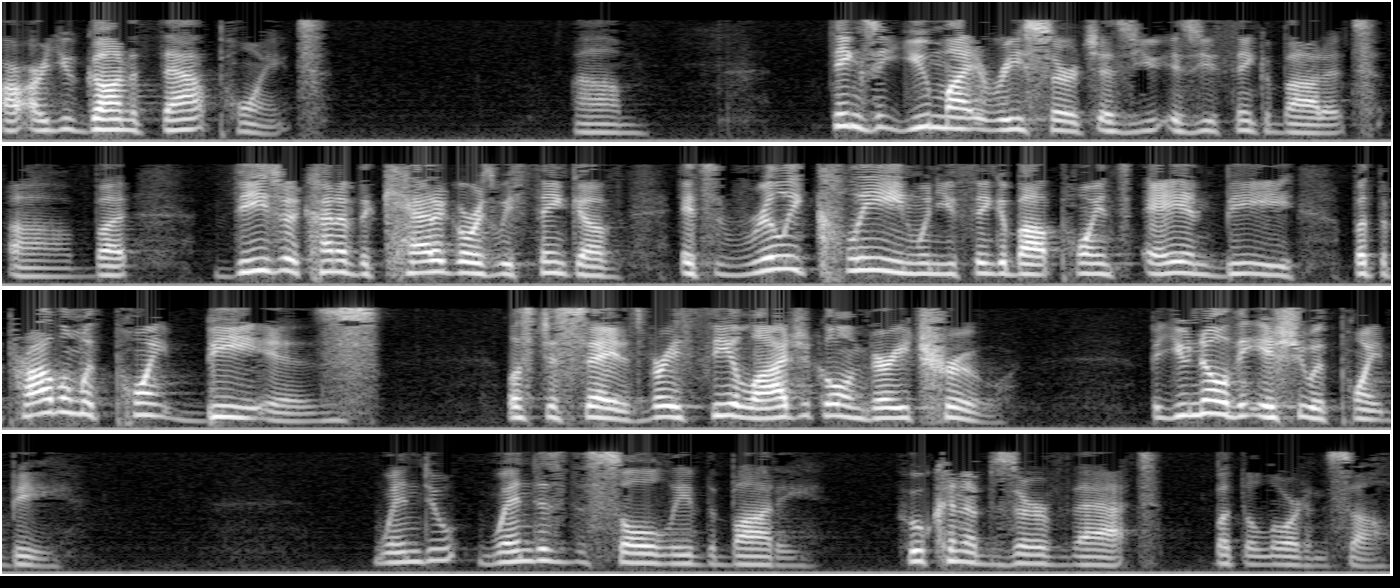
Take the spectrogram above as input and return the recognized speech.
are, are, you gone at that point? Um, things that you might research as you as you think about it. Uh, but these are kind of the categories we think of. It's really clean when you think about points A and B, but the problem with point B is, let's just say it, it's very theological and very true. But you know the issue with point B. When, do, when does the soul leave the body? Who can observe that but the Lord Himself?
